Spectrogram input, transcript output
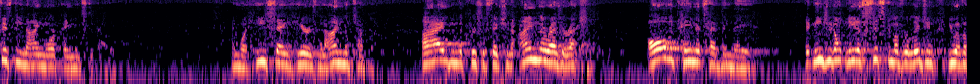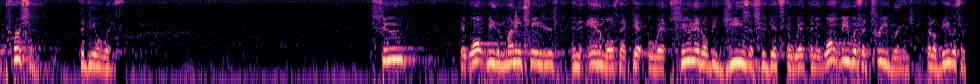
59 more payments to cover. And what he's saying here is that I'm the temple, I'm the crucifixion, I'm the resurrection. All the payments have been made. It means you don't need a system of religion, you have a person to deal with. Soon, it won't be the money changers and the animals that get the whip. Soon it'll be Jesus who gets the whip, and it won't be with a tree branch. It'll be with a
